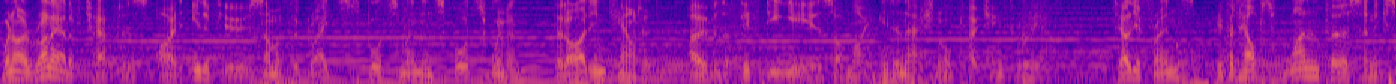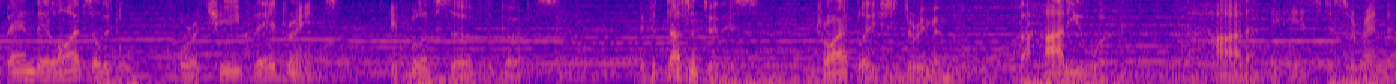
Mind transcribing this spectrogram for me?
when I run out of chapters, I'd interview some of the great sportsmen and sportswomen that I'd encountered over the 50 years of my international coaching career. Tell your friends if it helps one person expand their lives a little or achieve their dreams, it will have served the purpose. If it doesn't do this, try at least to remember the harder you work, the harder it is to surrender.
